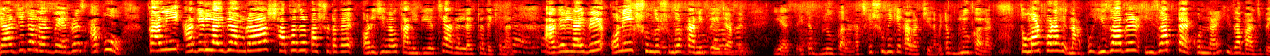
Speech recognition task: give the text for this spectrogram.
যার যেটা লাগবে অ্যাড্রেস আপু, কানি, আগের লাইভে আমরা সাত হাজার পাঁচশো টাকায় অরিজিনাল কানি দিয়েছি। আগের লাইভটা দেখে নেন। আগের লাইভে অনেক সুন্দর সুন্দর কানি পেয়ে যাবেন। ইয়েস এটা ব্লু কালার আজকে সুমিকে কালার চিনাম এটা ব্লু কালার তোমার পরা না হিজাবের হিজাবটা এখন নাই, হিজাব আসবে।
